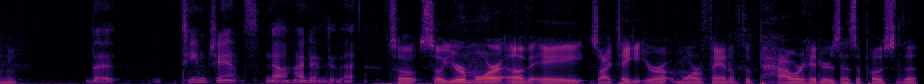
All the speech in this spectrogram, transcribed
Mm-hmm. the team chants, no, I didn't do that. So so you're more of a so I take it you're more a fan of the power hitters as opposed to the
